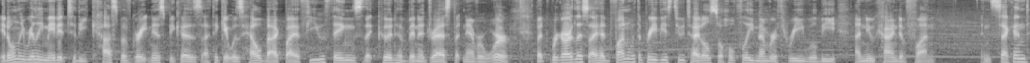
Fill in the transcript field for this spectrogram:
it only really made it to the cusp of greatness because I think it was held back by a few things that could have been addressed but never were. But regardless, I had fun with the previous two titles, so hopefully number three will be a new kind of fun. And second,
